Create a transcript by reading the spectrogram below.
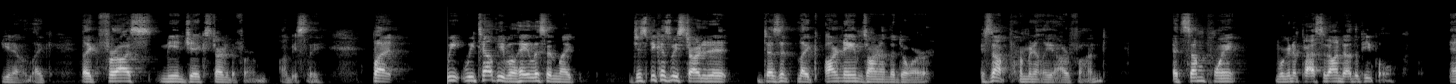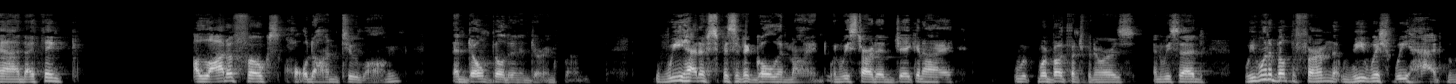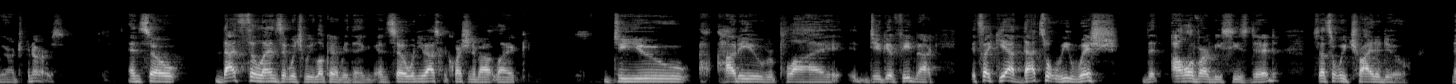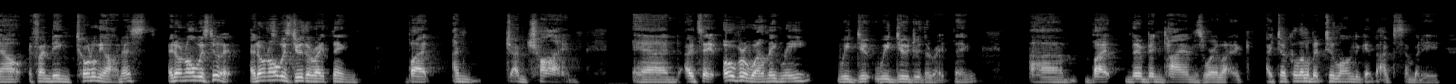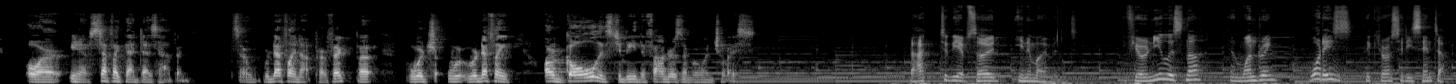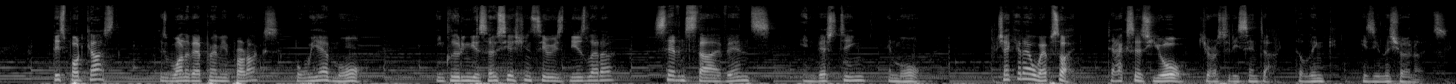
you know like like for us me and jake started the firm obviously. But we we tell people hey listen like just because we started it doesn't like our names aren't on the door. It's not permanently our fund. At some point we're going to pass it on to other people. And i think a lot of folks hold on too long and don't build an enduring firm. We had a specific goal in mind when we started. Jake and i we're both entrepreneurs and we said we want to build the firm that we wish we had when we were entrepreneurs and so that's the lens at which we look at everything. And so when you ask a question about like, do you, how do you reply? Do you give feedback? It's like, yeah, that's what we wish that all of our VCs did. So that's what we try to do. Now, if I'm being totally honest, I don't always do it. I don't always do the right thing, but I'm, I'm trying. And I'd say overwhelmingly, we do, we do do the right thing. Um, but there've been times where like I took a little bit too long to get back to somebody or, you know, stuff like that does happen. So we're definitely not perfect, but we're we're definitely our goal is to be the founder's number one choice. Back to the episode in a moment. If you're a new listener and wondering what is the Curiosity Center, this podcast is one of our premium products, but we have more, including the Association Series newsletter, seven star events, investing, and more. Check out our website to access your Curiosity Center. The link is in the show notes.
